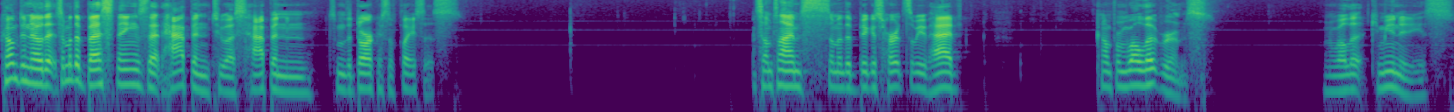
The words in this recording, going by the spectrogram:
come to know that some of the best things that happen to us happen in some of the darkest of places. Sometimes some of the biggest hurts that we've had come from well lit rooms and well lit communities.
